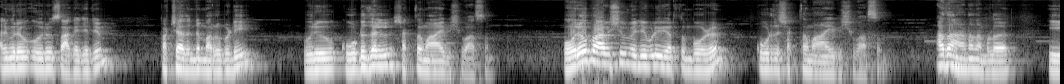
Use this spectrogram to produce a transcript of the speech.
അല്ലെങ്കിൽ ഒരു ഒരു സാഹചര്യം പക്ഷേ അതിന്റെ മറുപടി ഒരു കൂടുതൽ ശക്തമായ വിശ്വാസം. ഓരോ പ്രാവശ്യവും വെല്ലുവിളി ഉയർത്തുമ്പോൾ കൂടുതൽ ശക്തമായ വിശ്വാസം. അതാണ് നമ്മൾ ഈ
